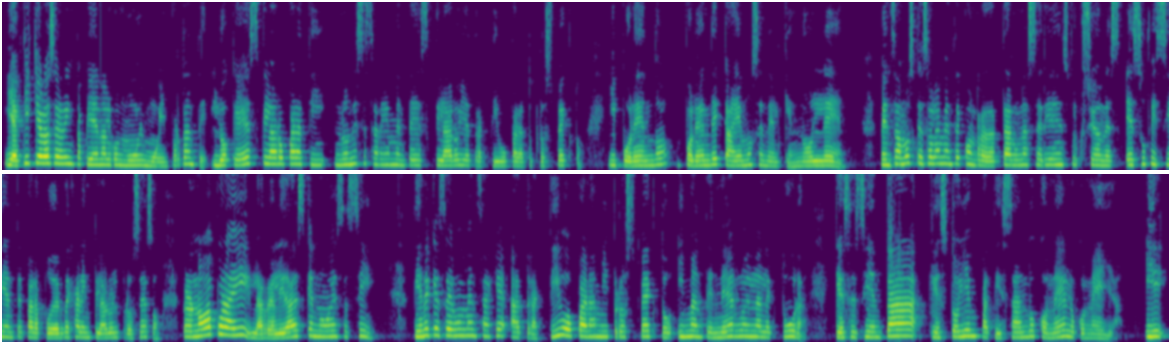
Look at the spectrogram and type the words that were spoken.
Y aquí quiero hacer hincapié en algo muy, muy importante. Lo que es claro para ti no necesariamente es claro y atractivo para tu prospecto y por ende, por ende caemos en el que no leen. Pensamos que solamente con redactar una serie de instrucciones es suficiente para poder dejar en claro el proceso, pero no va por ahí. La realidad es que no es así. Tiene que ser un mensaje atractivo para mi prospecto y mantenerlo en la lectura, que se sienta que estoy empatizando con él o con ella. Y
